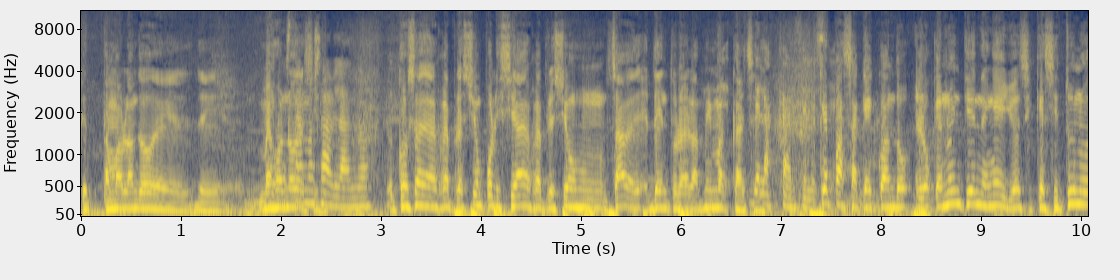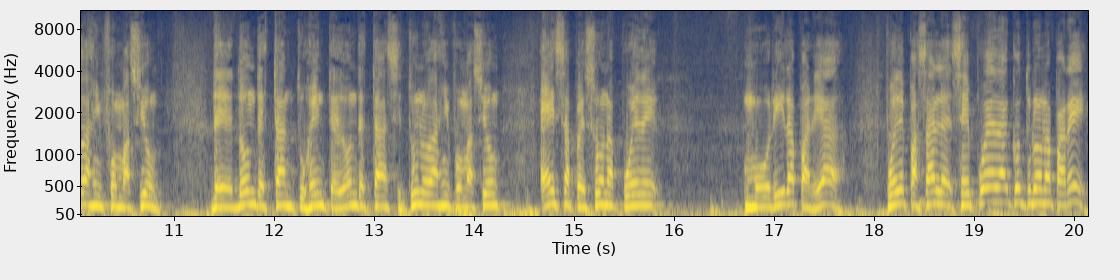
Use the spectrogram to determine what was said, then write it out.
estamos hablando de, mejor no estamos hablando? Cosas de represión policial, represión, ¿sabes? Dentro de las mismas cárceles. De las cárceles. ¿Qué pasa? Que cuando lo que no entienden ellos es que si tú no das información de dónde están tu gente, de dónde estás, si tú no das información, esa persona puede morir apareada. Puede pasarle, se puede dar contra una pared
